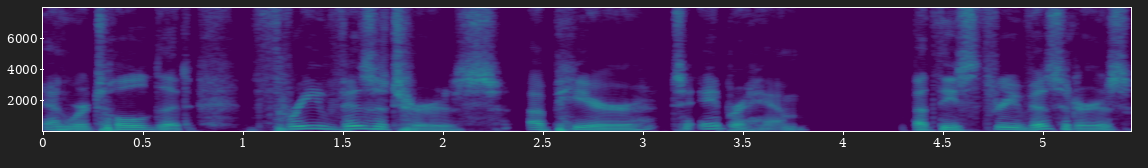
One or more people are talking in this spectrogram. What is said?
And we're told that three visitors appear to Abraham. But these three visitors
